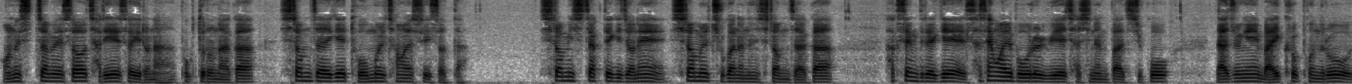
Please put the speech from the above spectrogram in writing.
어느 시점에서 자리에서 일어나 복도로 나가 실험자에게 도움을 청할 수 있었다. 실험이 시작되기 전에 실험을 주관하는 실험자가 학생들에게 사생활 보호를 위해 자신은 빠지고 나중에 마이크로폰으로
